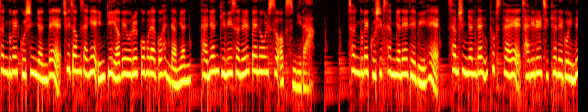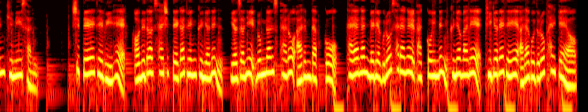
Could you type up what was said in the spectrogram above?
1990년대 최정상의 인기 여배우를 꼽으라고 한다면 단연 김희선을 빼놓을 수 없습니다. 1993년에 데뷔해 30년간 톱스타의 자리를 지켜내고 있는 김희선. 10대에 데뷔해 어느덧 40대가 된 그녀는 여전히 롱런 스타로 아름답고 다양한 매력으로 사랑을 받고 있는 그녀만의 비결에 대해 알아보도록 할게요.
